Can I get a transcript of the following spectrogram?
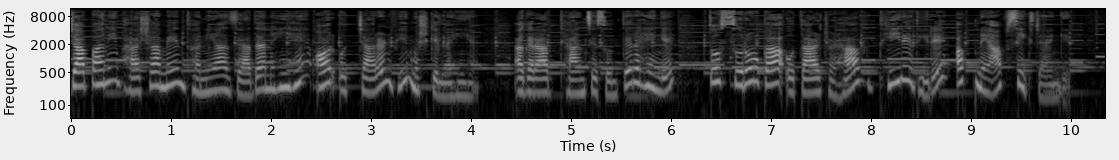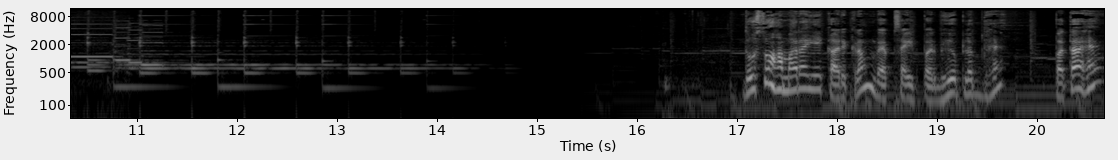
जापानी भाषा में ध्वनियाँ ज्यादा नहीं हैं और उच्चारण भी मुश्किल नहीं है अगर आप ध्यान से सुनते रहेंगे तो सुरों का उतार चढ़ाव धीरे धीरे अपने आप सीख जाएंगे दोस्तों, हमारा ये कार्यक्रम वेबसाइट पर भी उपलब्ध है। पता है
